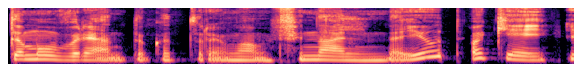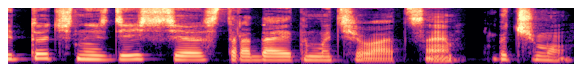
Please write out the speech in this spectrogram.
тому варианту, который вам финально дают. Окей. И точно здесь э, страдает мотивация. Почему?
